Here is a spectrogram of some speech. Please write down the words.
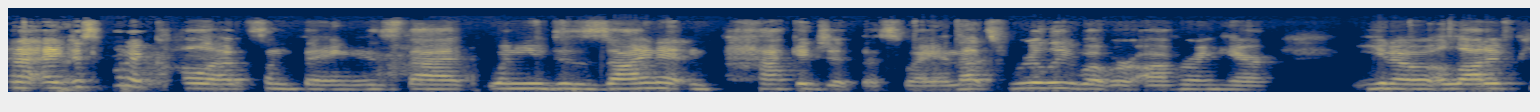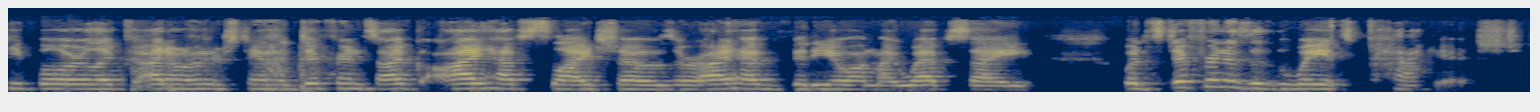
And I just want to call out something is that when you design it and package it this way, and that's really what we're offering here, you know a lot of people are like i don't understand the difference i've i have slideshows or i have video on my website what's different is the way it's packaged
